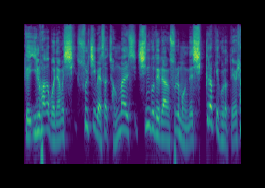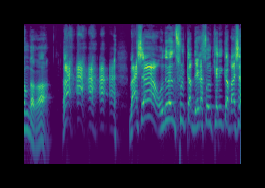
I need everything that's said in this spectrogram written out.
그 일화가 뭐냐면 시, 술집에서 정말 친구들이랑 술을 먹는데 시끄럽게 굴었대요, 형가가. 아하하하, 마셔! 오늘은 술값 내가 쏠 테니까 마셔!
